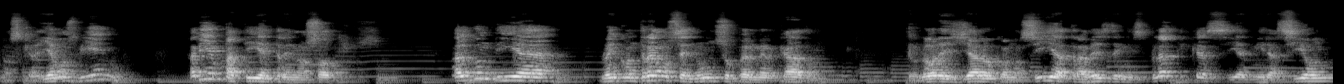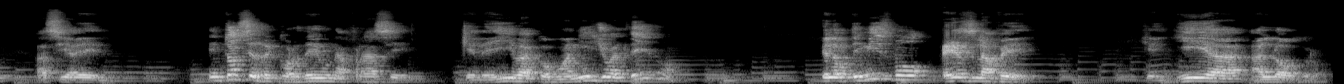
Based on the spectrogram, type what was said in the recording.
Nos caíamos bien. Había empatía entre nosotros. Algún día lo encontramos en un supermercado. Dolores ya lo conocía a través de mis pláticas y admiración hacia él. Entonces recordé una frase que le iba como anillo al dedo. El optimismo es la fe que guía al logro.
